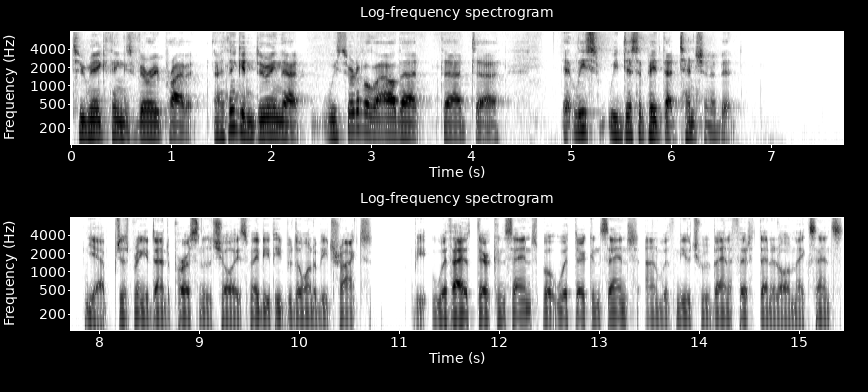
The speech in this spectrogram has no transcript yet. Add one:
to make things very private. And I think in doing that, we sort of allow that that uh, at least we dissipate that tension a bit. Yeah, just bring it down to personal choice. Maybe people don't want to be tracked without their consent, but with their consent and with mutual benefit, then it all makes sense.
